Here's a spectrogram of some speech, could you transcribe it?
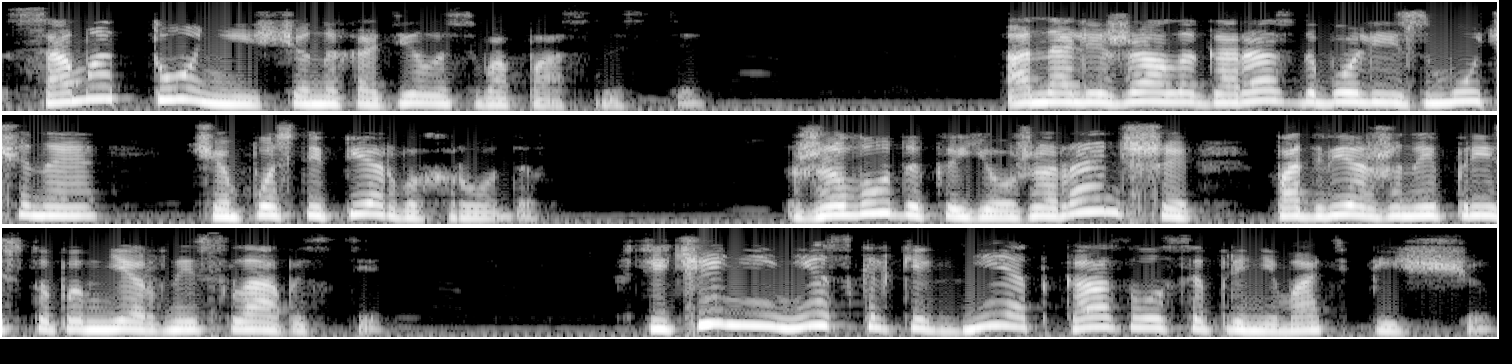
сама Тони еще находилась в опасности. Она лежала гораздо более измученная, чем после первых родов. Желудок ее уже раньше, подверженный приступам нервной слабости, в течение нескольких дней отказывался принимать пищу.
